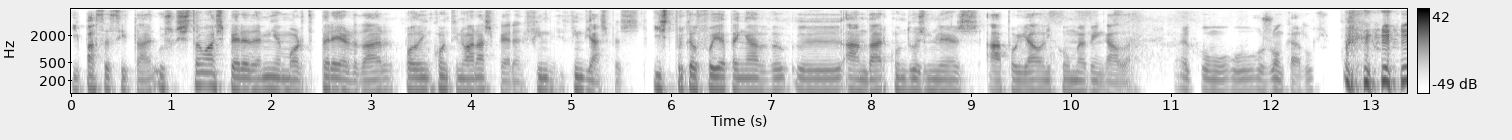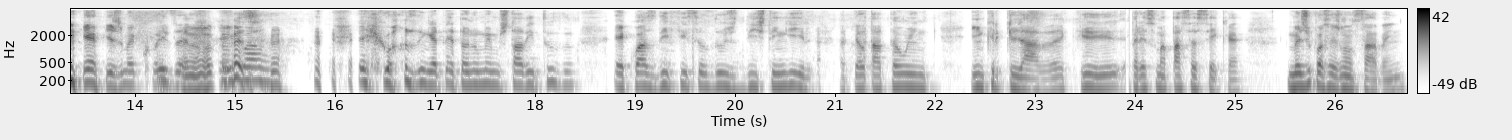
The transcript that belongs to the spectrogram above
e passo a citar, os que estão à espera da minha morte para herdar podem continuar à espera. Fim de, fim de aspas. Isto porque ele foi apanhado eh, a andar com duas mulheres a apoiá-lo e com uma bengala. É como o, o João Carlos. é a mesma coisa. É a mesma coisa. igual. É igualzinho, até estão no mesmo estado e tudo. É quase difícil de os distinguir. A pele está tão en- encrequilhada que parece uma passa seca. Mas o que vocês não sabem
